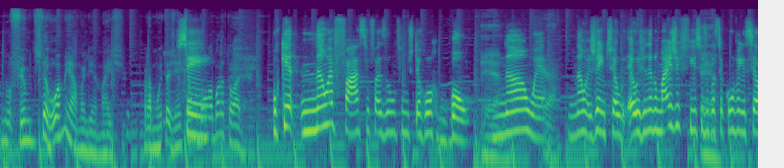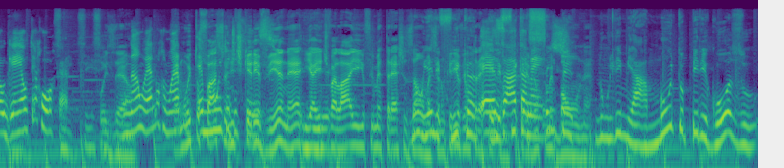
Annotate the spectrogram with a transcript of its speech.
no, no, filme de terror mesmo ali, mas para muita gente Sim. é um bom laboratório. Porque não é fácil fazer um filme de terror bom. É. Não é. é. Não é. Gente, é o, é o gênero mais difícil é. de você convencer alguém é o terror, cara. Sim, sim, sim. Pois é. Não é, não é, é muito fácil muito a gente difícil. querer ver, né? E, e, aí a gente vai lá e o filme é trashzão, não, mas você não queria ver um trash. Exatamente. Ele fica um filme bom, né? Num limiar muito perigoso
